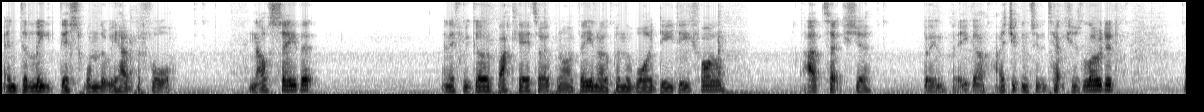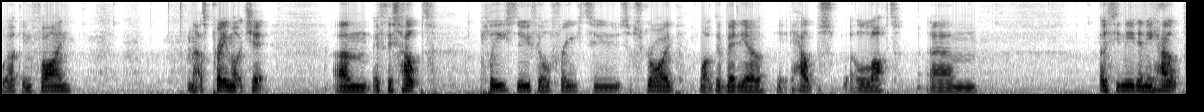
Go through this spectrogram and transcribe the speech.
and delete this one that we had before. Now save it, and if we go back here to OpenIV and open the YDD file, add texture, boom, there you go. As you can see the texture is loaded, working fine, and that's pretty much it. Um, if this helped, please do feel free to subscribe, like the video, it helps a lot. Um, if you need any help,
